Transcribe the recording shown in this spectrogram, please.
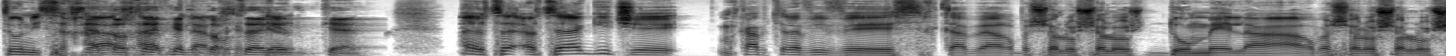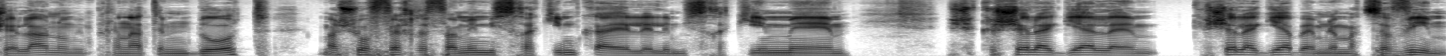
טוניס אחרי אתה רוצה להגיד כן. אני רוצה להגיד ש... מכבי תל אביב אה, שיחקה ב-4-3-3 דומה ל-4-3-3 שלנו מבחינת עמדות, מה שהופך לפעמים משחקים כאלה למשחקים אה, שקשה להגיע להם, קשה להגיע בהם למצבים.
